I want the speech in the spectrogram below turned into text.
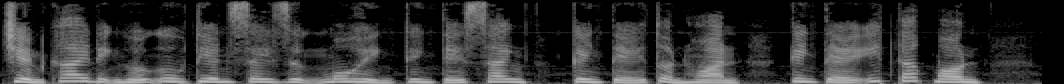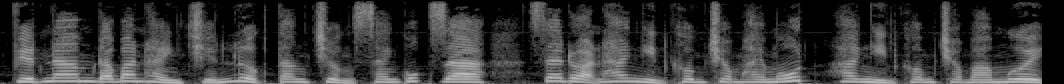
triển khai định hướng ưu tiên xây dựng mô hình kinh tế xanh, kinh tế tuần hoàn, kinh tế ít carbon. Việt Nam đã ban hành chiến lược tăng trưởng xanh quốc gia giai đoạn 2021-2030,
